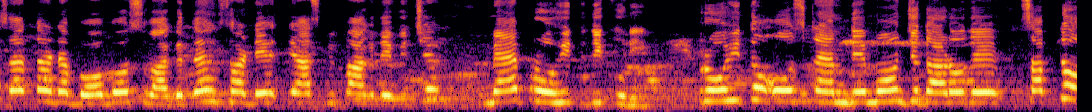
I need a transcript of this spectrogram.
ਸਰ, ਤੁਹਾਡਾ ਬਹੁਤ ਬਹੁਤ ਸਵਾਗਤ ਹੈ ਸਾਡੇ ਇਤਿਹਾਸ ਵਿਭਾਗ ਦੇ ਵਿੱਚ। ਮੈਂ ਪ੍ਰੋਹਿਤ ਦੀ ਕੁੜੀ। ਪ੍ਰੋਹਿਤ ਉਸ ਟਾਈਮ ਦੇ ਮੋਹਨਜਦਾੜੋ ਦੇ ਸਭ ਤੋਂ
